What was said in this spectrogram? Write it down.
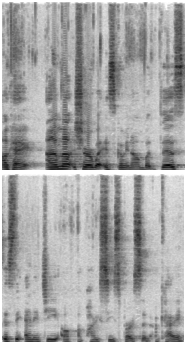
Okay, I'm not sure what is going on, but this is the energy of a Pisces person, okay?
